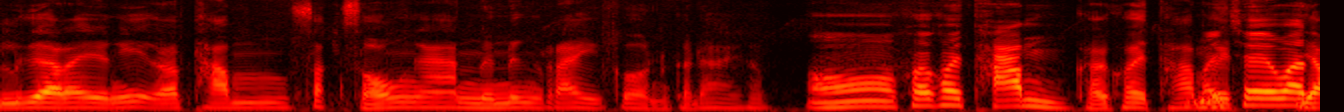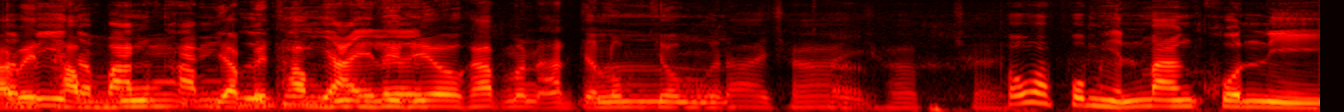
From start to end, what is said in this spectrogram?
หรืออะไรอย่างนี้เราทำสักสองงานหรือหนึ่งไร่ก่อนก็ได้ครับอ๋อค่อยๆทำค่อยๆทำไม่ใช่ว่าอย่าไปตะบี้ตะบันทำบูมทำอย่าไปพื้นที่ทำใหญ่บูมเลยทีเดียวครับ มันอาจจะล้มจมอืมก็ได้ใช่ครับครับใช่เพราะว่าผมเห็นบางคนนี่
